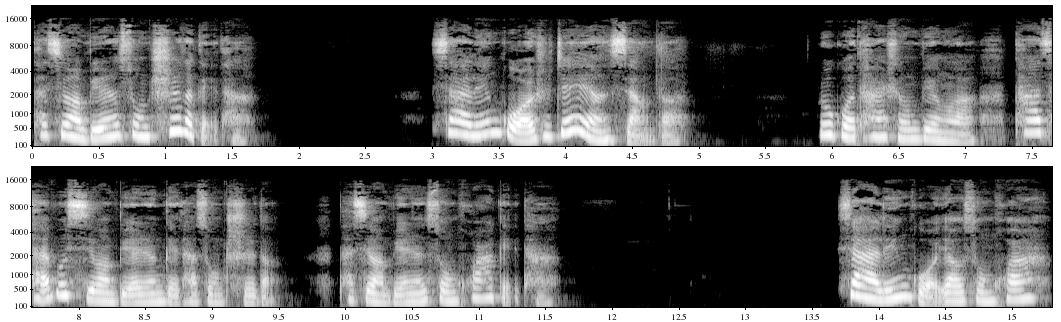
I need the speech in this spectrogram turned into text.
他希望别人送吃的给他。夏林果是这样想的。如果他生病了，他才不希望别人给他送吃的，他希望别人送花给他。夏林果要送花，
